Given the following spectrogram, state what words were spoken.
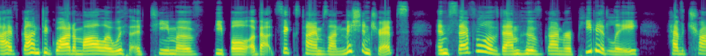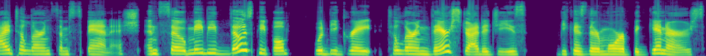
I've gone to Guatemala with a team of people about six times on mission trips, and several of them who have gone repeatedly have tried to learn some Spanish. And so maybe those people would be great to learn their strategies because they're more beginners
